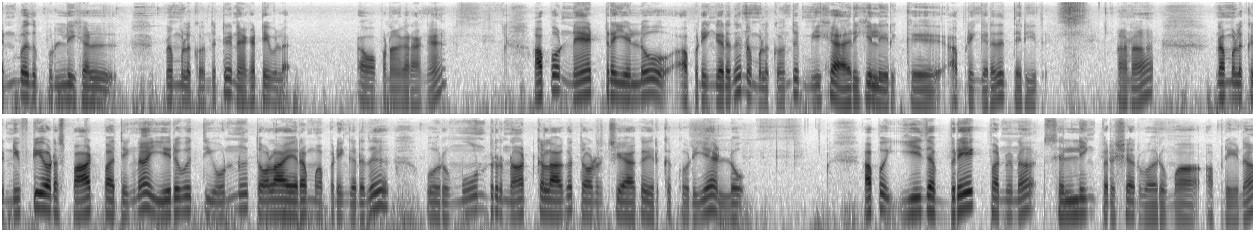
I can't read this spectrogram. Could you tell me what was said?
எண்பது புள்ளிகள் நம்மளுக்கு வந்துட்டு நெகட்டிவில் ஓப்பன் ஆகுறாங்க. அப்போது நேற்றைய லோ அப்படிங்கிறது நம்மளுக்கு வந்து மிக அருகில் இருக்குது அப்படிங்கிறது தெரியுது. ஆனால் நம்மளுக்கு நிஃப்டியோட ஸ்பாட் பார்த்திங்கன்னா இருபத்தி ஒன்று தொள்ளாயிரம் அப்படிங்கிறது ஒரு மூன்று நாட்களாக தொடர்ச்சியாக இருக்கக்கூடிய லோ அப்போ இதை பிரேக் பண்ணுனா செல்லிங் ப்ரெஷர் வருமா அப்படின்னா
